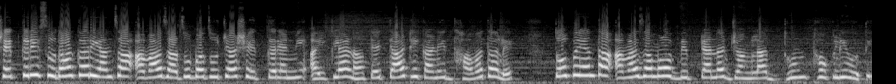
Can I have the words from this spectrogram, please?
शेतकरी सुधाकर यांचा आवाज आजूबाजूच्या शेतकऱ्यांनी ऐकल्यानं ते त्या ठिकाणी धावत आले. तोपर्यंत आवाजामुळे बिबट्यानं जंगलात धूम ठोकली होती.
